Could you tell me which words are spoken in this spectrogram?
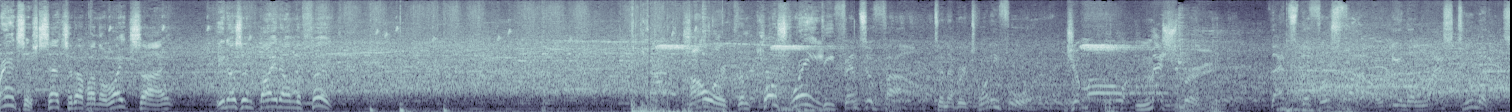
Francis sets it up on the right side. He doesn't bite on the fake. Howard from close range. Defensive foul to number 24, Jamal Mashburn. That's the first foul in the last two minutes.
